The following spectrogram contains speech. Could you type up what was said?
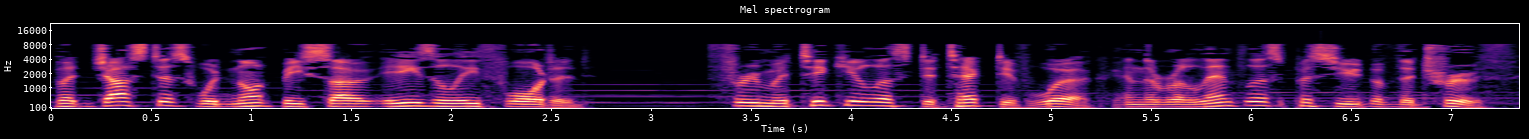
But justice would not be so easily thwarted. Through meticulous detective work and the relentless pursuit of the truth,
